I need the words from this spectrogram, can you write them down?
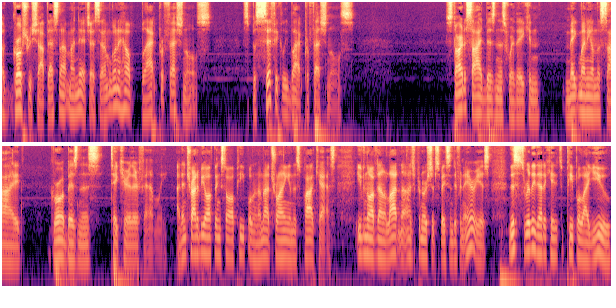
a grocery shop. That's not my niche. I said I'm going to help black professionals, specifically black professionals, start a side business where they can make money on the side, grow a business, take care of their family. I didn't try to be all things to all people, and I'm not trying in this podcast. Even though I've done a lot in the entrepreneurship space in different areas, this is really dedicated to people like you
